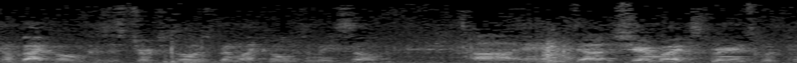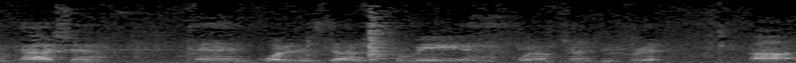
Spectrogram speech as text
come back home because this church has always been like home to me. So, uh, and uh, share my experience with Compassion and what it has done for me and what I'm trying to do for it. Uh,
